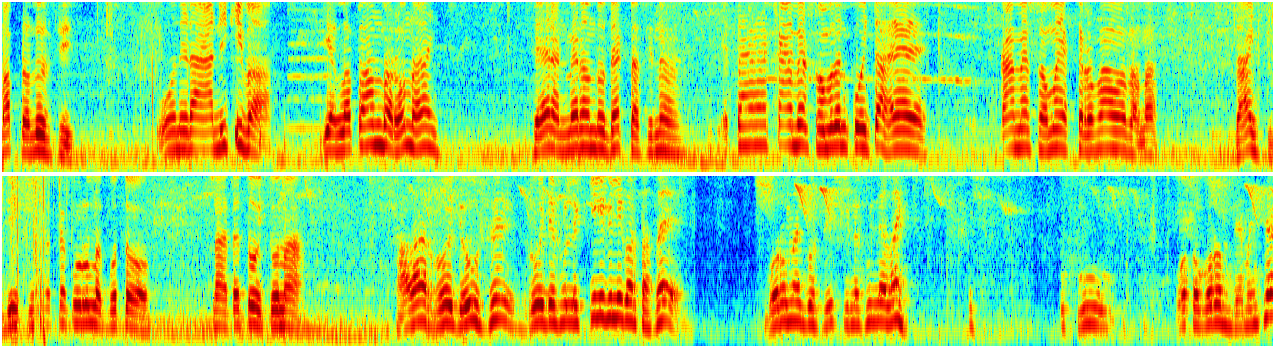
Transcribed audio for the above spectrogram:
মাপটা লড়ছি ও এটা আনি কিবা এলা তো আনবারও নাই। স্যার মেরান তো দেখতাছি না। এটা কামের সমাধান কইতা হে। কামের সময় একটা পাওয়া যা না যাই দি কিছু একটা করু লাগবো তো। না তো তুই তো না। শালা রই দে উঠছে। রই দে শুনলে কিলি কিলি করতাছে গরমে করছিস কিনে খুললে লাই কত গরম দে মানছে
